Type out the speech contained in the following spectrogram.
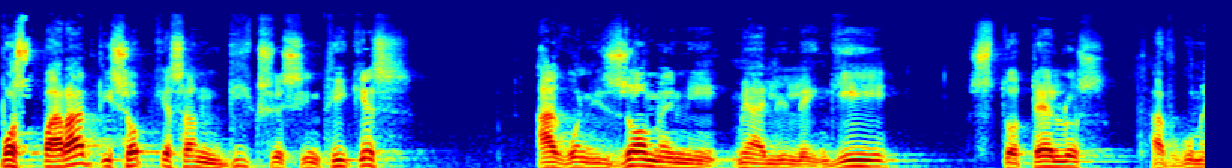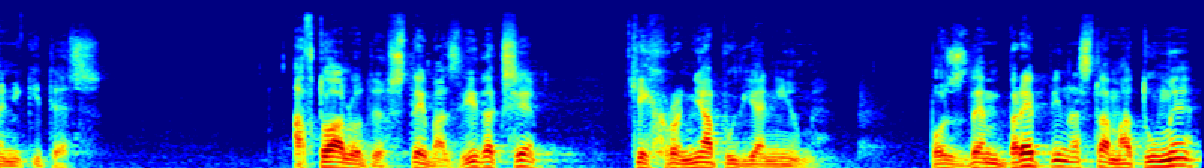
πως παρά τις όποιες αντίξουες συνθήκες αγωνιζόμενοι με αλληλεγγύη στο τέλος θα βγούμε νικητές. Αυτό άλλοτε μας δίδαξε και η χρονιά που διανύουμε. Πως δεν πρέπει να σταματούμε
